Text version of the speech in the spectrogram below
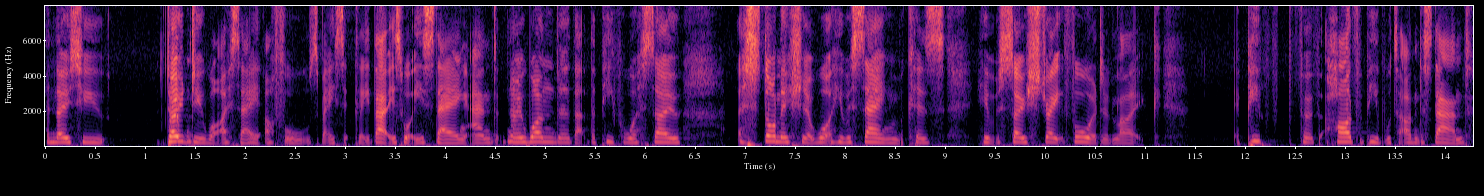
and those who don't do what I say are fools, basically. That is what he's saying. And no wonder that the people were so astonished at what he was saying because it was so straightforward and like people, for, hard for people to understand.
